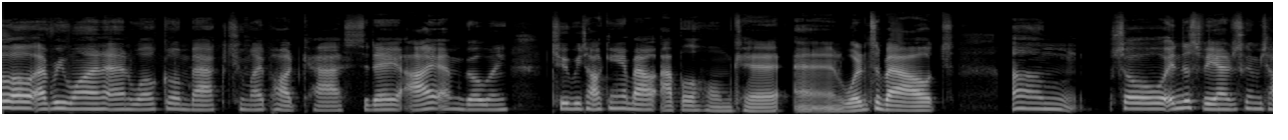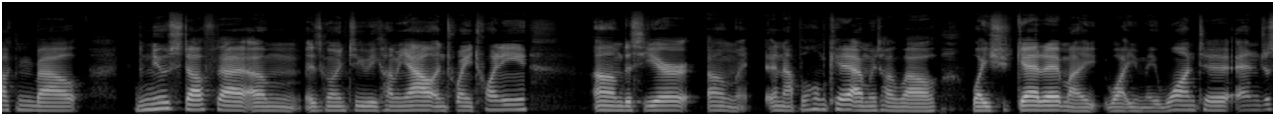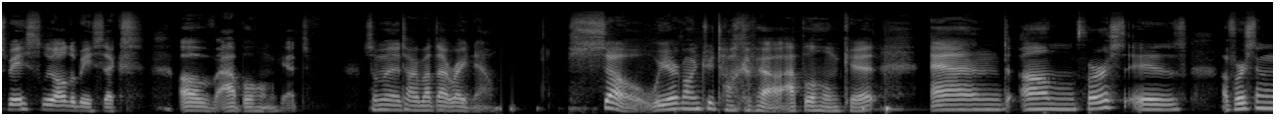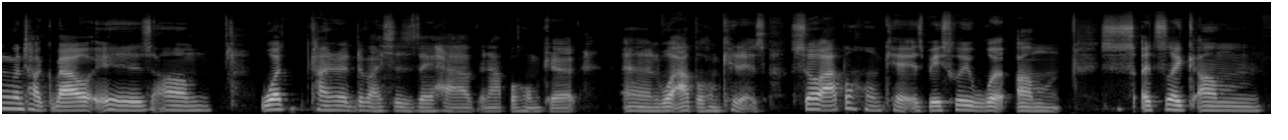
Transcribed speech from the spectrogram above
Hello, everyone, and welcome back to my podcast. Today, I am going to be talking about Apple HomeKit and what it's about. Um, so in this video, I'm just going to be talking about the new stuff that um is going to be coming out in 2020. Um, this year, um, in Apple HomeKit, I'm going to talk about why you should get it, my why you may want it, and just basically all the basics of Apple HomeKit. So I'm going to talk about that right now. So we are going to talk about Apple HomeKit, and um, first is uh, first thing I'm going to talk about is um, what kind of devices they have in Apple HomeKit and what Apple HomeKit is. So Apple HomeKit is basically what um, it's like um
